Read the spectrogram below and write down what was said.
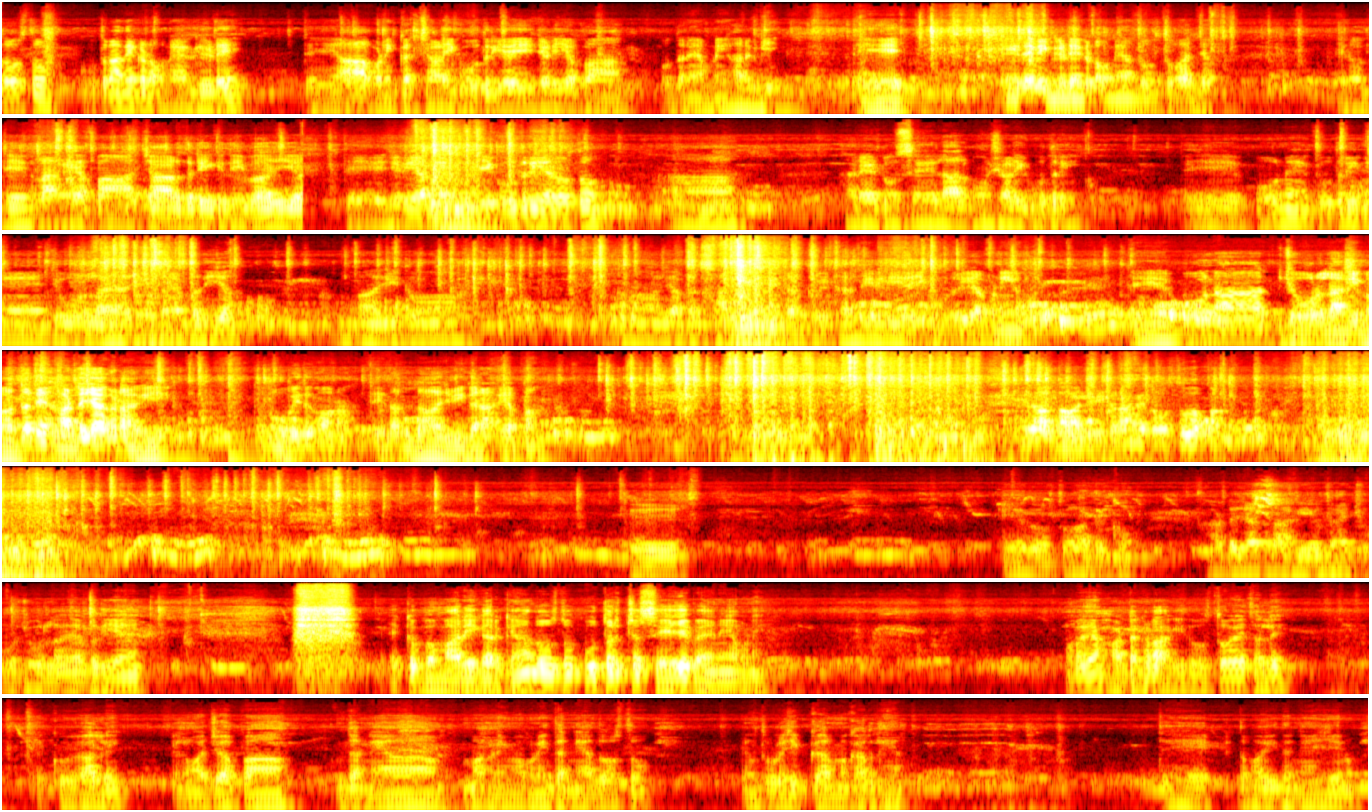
ਦੋਸਤੋ, ਕਬੂਤਰਾਂ ਦੇ ਕਢਾਉਣੇ ਆ ਗੇੜੇ ਤੇ ਆ ਆਪਣੀ ਕੱਚਾਂ ਵਾਲੀ ਕਬੂਤਰੀ ਆ ਜੀ, ਜਿਹੜੀ ਆਪਾਂ ਉਦੋਂ ਆਪਣੀ ਹਰ ਗਈ ਤੇ ਇਹਦੇ ਵੀ ਗੇੜੇ ਕਢਾਉਣੇ ਆ ਦੋਸਤੋ ਅੱਜ। ਇਹਨੂੰ ਦੇਖ ਲਾਂਗੇ ਆਪਾਂ 4 ਤਰੀਕ ਦੀ ਬਾਜੀ ਆ। ਤੇ ਜਿਹੜੀ ਆਪਣੀ ਦੂਜੀ ਕਬੂਤਰੀ ਆ ਦੋਸਤੋ ਹਰੇ ਟੂਸੇ ਲਾਲ ਪੂੰਛ ਵਾਲੀ ਕਬੂਤਰੀ। ਤੇ ਉਹਨੇ ਕਬੂਤਰੀ ਨੇ ਜੋਰ ਲਾਇਆ ਜੀ, ਉਹਨੇ ਵਧੀਆ। ਬਾਜੀ ਤੋਂ ਜਾਂ ਬਸਾਲੀ ਸਾਰੀ ਤੱਕ ਕੋਈ ਕਰਦੀ ਰਹੀ ਹੈ ਜੀ ਕਬੂਤਰੀ ਆਪਣੀ ਉਹ। ਤੇ ਉਹ ਨਾ ਜੋਰ ਲਾ ਗਈ ਵੱਧ ਤੇ ਹੱਡ ਜਾ ਖੜਾ ਗਈ ਤੁਹਾਨੂੰ ਉਹ ਵੀ ਦਿਖਾਉਣਾ ਤੇ ਇਹਦਾ ਇਲਾਜ ਵੀ ਕਰਾਂਗੇ ਆਪਾਂ। ਇਹਦਾ ਇਲਾਜ ਵੀ ਕਰਾਂਗੇ ਦੋਸਤੋ ਆਪਾਂ। ਤੇ ਇਹ ਦੋਸਤੋ ਆ ਦੇਖੋ, ਹੱਡ ਜਾ ਖੜਾ ਗਈ ਉਹਨੇ ਜੋਰ ਜੋਰ ਲਾਇਆ, ਵਧੀਆ ਹੈ। ਇੱਕ ਬਿਮਾਰੀ ਕਰਕੇ ਨਾ ਦੋਸਤੋ ਕੂਤਰ ਝੱਸੇ ਜੇ ਪਏ ਨੇ ਆਪਣੇ। ਹੱਡ ਖੜਾ ਗਈ ਦੋਸਤੋ ਇਹ ਥੱਲੇ। ਤੇ ਕੋਈ ਗੱਲ ਨਹੀਂ, ਇਹਨੂੰ ਅੱਜ ਆਪਾਂ ਦੰਨਿਆ ਮੱਖਣੀ ਮੱਖਣੀ ਦੰਨਿਆ ਦੋਸਤੋ। ਇਹਨੂੰ ਥੋੜੀ ਜਿਹੀ ਗਰਮ ਕਰਦੇ ਆ ਤੇ ਦਵਾਈ ਦਿੰਦੇ ਆ ਜੀ ਇਹਨੂੰ।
